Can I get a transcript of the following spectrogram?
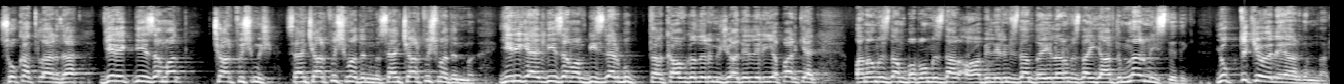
sokaklarda gerektiği zaman çarpışmış. Sen çarpışmadın mı? Sen çarpışmadın mı? Yeri geldiği zaman bizler bu kavgaları, mücadeleleri yaparken anamızdan, babamızdan, abilerimizden, dayılarımızdan yardımlar mı istedik? Yoktu ki öyle yardımlar.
